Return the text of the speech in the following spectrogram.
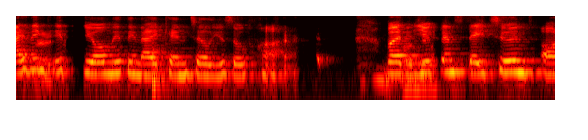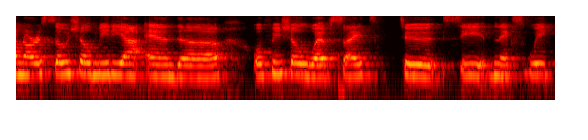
I think it's the only thing I can tell you so far. but okay. you can stay tuned on our social media and uh, official website to see next week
